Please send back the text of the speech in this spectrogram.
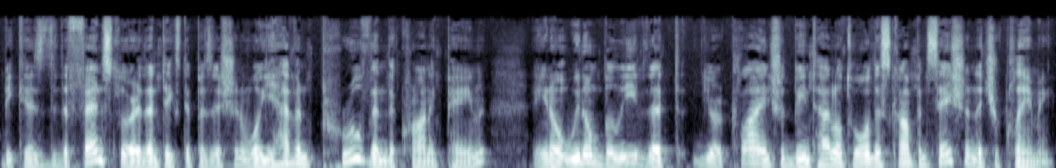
because the defense lawyer then takes the position, well, you haven't proven the chronic pain. You know, we don't believe that your client should be entitled to all this compensation that you're claiming.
